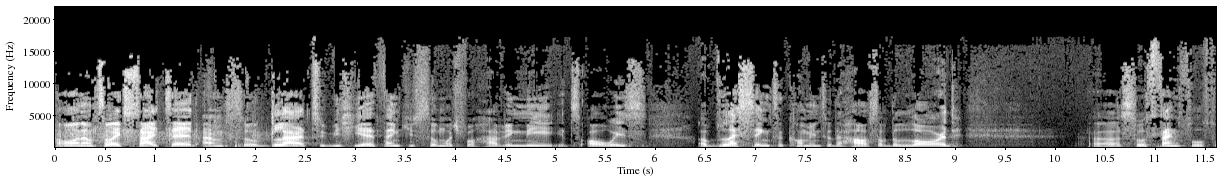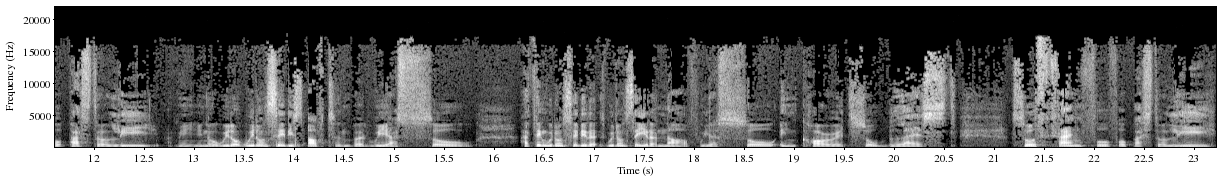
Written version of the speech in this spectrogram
Come on, I'm so excited. I'm so glad to be here. Thank you so much for having me. It's always a blessing to come into the house of the Lord. Uh, so thankful for Pastor Lee. I mean, you know, we don't we don't say this often, but we are so. I think we don't say it. We don't say it enough. We are so encouraged, so blessed, so thankful for Pastor Lee.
